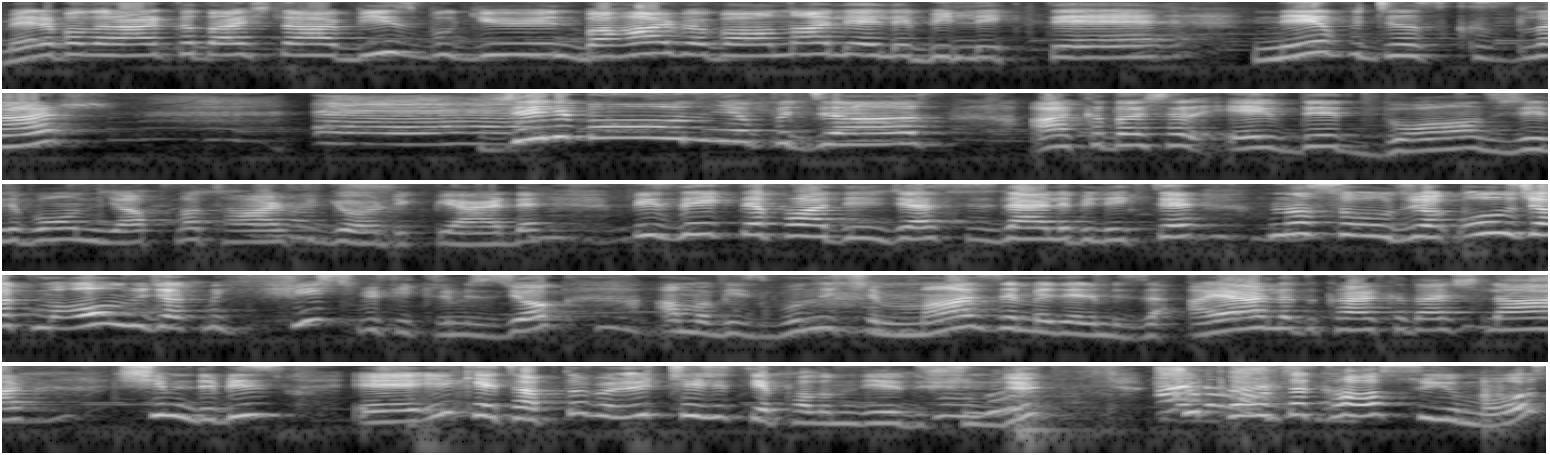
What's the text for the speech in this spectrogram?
Merhabalar arkadaşlar. Biz bugün Bahar ve Banale ile birlikte ne yapacağız kızlar? Ee, Jelibon yapacağız. Arkadaşlar evde doğal jelibon yapma tarifi gördük bir yerde. Biz de ilk defa deneyeceğiz sizlerle birlikte. Nasıl olacak, olacak mı, olmayacak mı hiçbir fikrimiz yok. Ama biz bunun için malzemelerimizi ayarladık arkadaşlar. Şimdi biz e, ilk etapta böyle üç çeşit yapalım diye düşündük. Şu portakal suyumuz.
